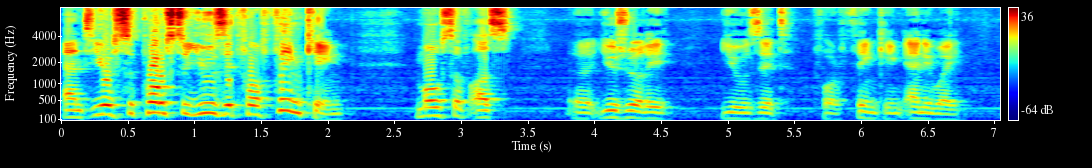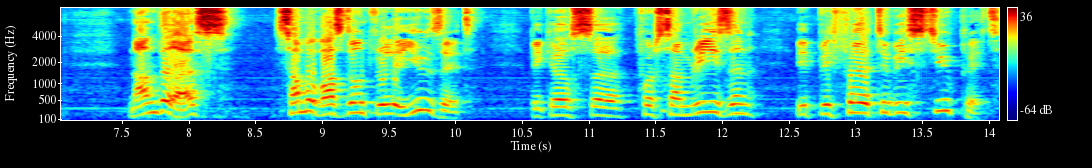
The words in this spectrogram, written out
and you're supposed to use it for thinking. Most of us uh, usually use it for thinking anyway. Nonetheless, some of us don't really use it because uh, for some reason we prefer to be stupid.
